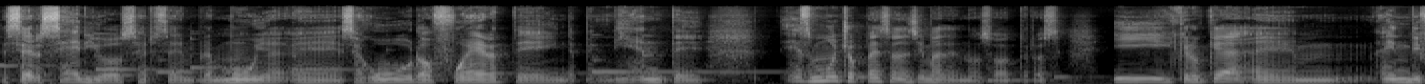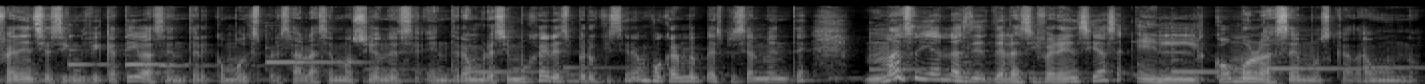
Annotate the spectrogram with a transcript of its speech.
de ser serio, ser siempre muy eh, seguro, fuerte, independiente, es mucho peso encima de nosotros y creo que em, hay diferencias significativas entre cómo expresar las emociones entre hombres y mujeres, pero quisiera enfocarme especialmente más allá de las, diferencias en cómo lo hacemos cada uno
